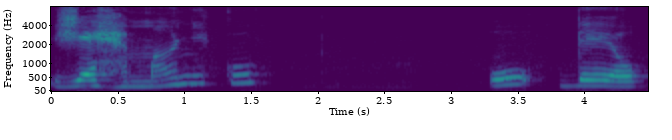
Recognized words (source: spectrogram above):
germânico o Deocoro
